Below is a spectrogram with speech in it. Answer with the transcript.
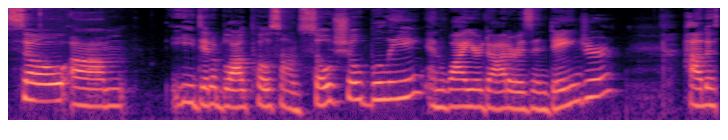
So, um, he did a blog post on social bullying and why your daughter is in danger, how to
